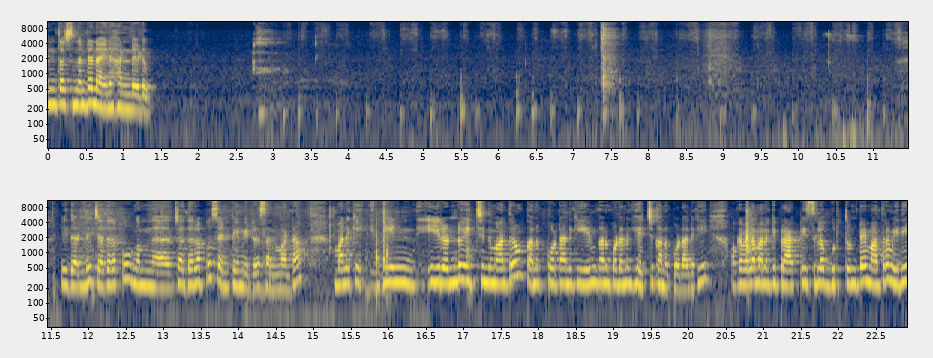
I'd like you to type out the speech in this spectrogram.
ఎంత వస్తుందంటే నైన్ హండ్రెడ్. ఇదండి చదరపు చదరపు సెంటీమీటర్స్ అన్నమాట. మనకి దీని ఈ రెండు ఇచ్చింది మాత్రం కనుక్కోవడానికి ఏం కనుక్కోవడానికి హెచ్ కనుక్కోవడానికి ఒకవేళ మనకి ప్రాక్టీస్లో గుర్తుంటే మాత్రం ఇది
